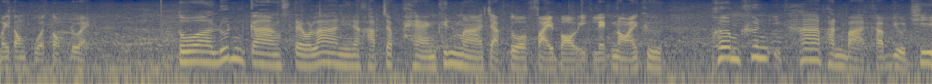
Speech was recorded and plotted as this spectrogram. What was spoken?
ไม่ต้องกลัวตกด้วย ตัวรุ่นกลาง Stella นี้นะครับ จะแพงขึ้นมาจากตัวไฟบอลอีกเล็กน้อยคือ เพิ่มขึ้นอีก 5,000 บาทครับ อยู่ที่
